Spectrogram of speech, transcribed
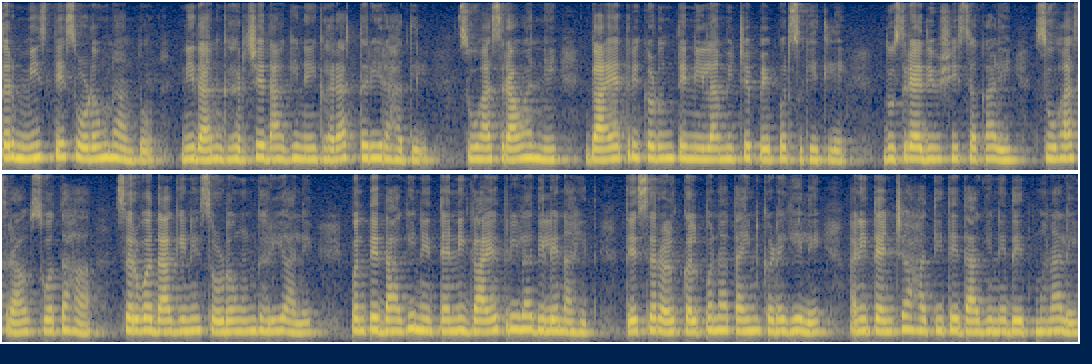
तर मीच ते सोडवून आणतो. निदान घरचे दागिने घरात तरी राहतील. सुहासरावांनी गायत्रीकडून ते निलामीचे पेपर्स घेतले. दुसऱ्या दिवशी सकाळी सुहासराव स्वतः सर्व दागिने सोडवून घरी आले. पण ते दागिने त्यांनी गायत्रीला दिले नाहीत. ते सरळ कल्पनाताईंकडे गेले आणि त्यांच्या हाती ते दागिने देत म्हणाले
